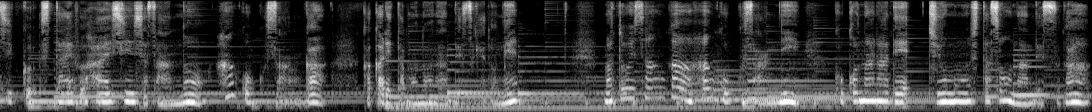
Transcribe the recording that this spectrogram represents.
じくスタイフ配信者さんのハンコックさんが書かれたものなんですけどね。まといさんがハンコックさんにここならで注文したそうなんですが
